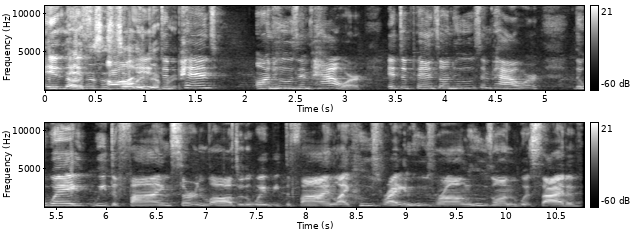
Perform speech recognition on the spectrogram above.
It, No, this is all- totally it different. depends on who's in power. It depends on who's in power, the way we define certain laws or the way we define like who's right and who's wrong, who's on what side of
